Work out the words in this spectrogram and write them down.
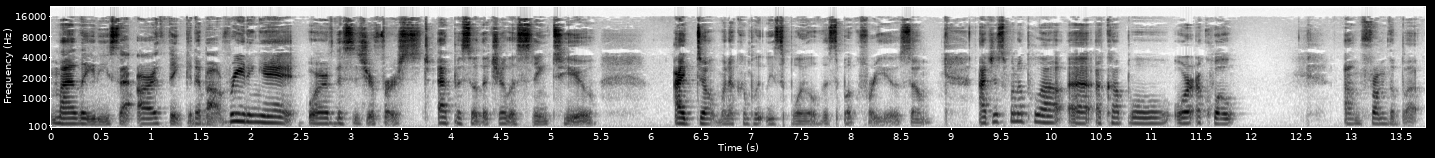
my ladies that are thinking about reading it or if this is your first episode that you're listening to I don't want to completely spoil this book for you. So I just want to pull out a, a couple or a quote um, from the book.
